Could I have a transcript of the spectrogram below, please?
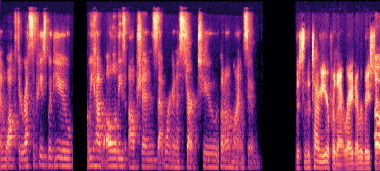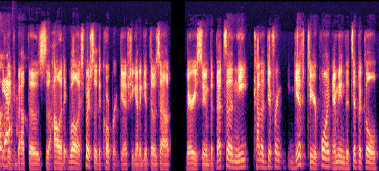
and walk through recipes with you. We have all of these options that we're going to start to put online soon. This is the time of year for that, right? Everybody's oh, starting oh, yeah. to think about those holiday, well, especially the corporate gifts. You got to get those out very soon. But that's a neat kind of different gift to your point. I mean, the typical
